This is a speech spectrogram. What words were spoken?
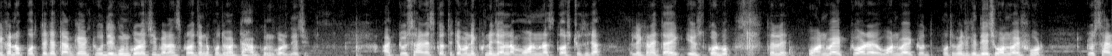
এখানেও প্রত্যেকটা টার্মকে আমি টু দিয়ে গুণ করেছি ব্যালেন্স করার জন্য প্রথমে একটা হাফ গুণ করে দিয়েছি। আর টু সাইন স্কোয়ার যেমন এক্ষুনি জানলাম ওয়ান মাইনাস কষ্ট থেকে যা, তাহলে এখানে তাই ইউজ করব। তাহলে ওয়ান বাই টু আর ওয়ান বাই টু প্রথমে লিখে দিয়েছি one by four two sine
